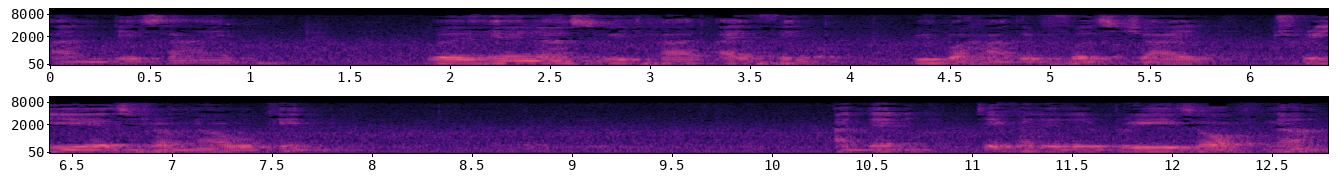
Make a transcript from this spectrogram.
and decide well, here now, sweetheart, I think we will have the first child three years from now, okay? And then take a little breeze off now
